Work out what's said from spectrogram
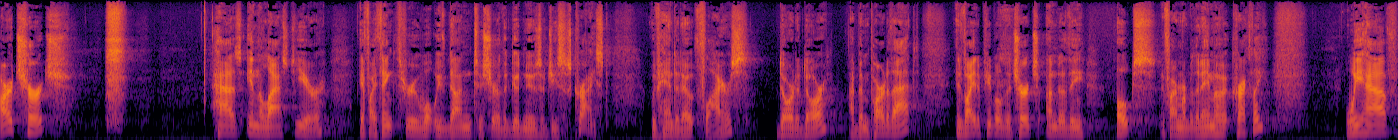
Our church has, in the last year, if I think through what we've done to share the good news of Jesus Christ, we've handed out flyers door to door. I've been part of that. Invited people to the church under the oaks, if I remember the name of it correctly. We have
